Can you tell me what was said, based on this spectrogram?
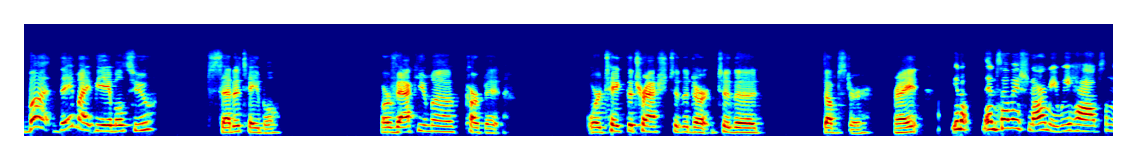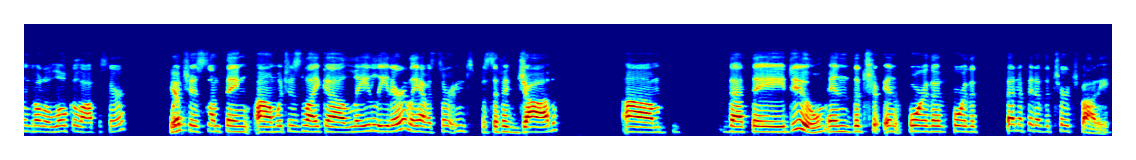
But they might be able to set a table or vacuum a carpet or take the trash to the dirt to the dumpster, right? You know, in Salvation Army, we have something called a local officer, Yep. which is something um which is like a lay leader. They have a certain specific job um that they do in the ch in for the for the benefit of the church body.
